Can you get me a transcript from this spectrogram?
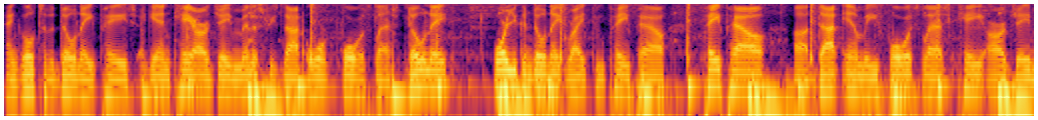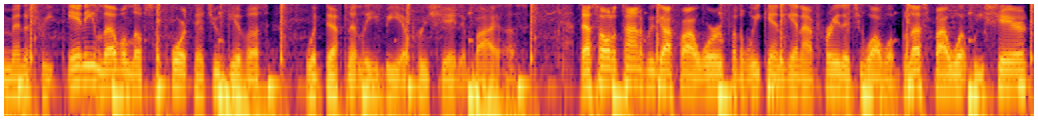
and go to the donate page. Again, krjministries.org forward slash donate, or you can donate right through PayPal, paypal.me uh, forward slash krj ministry. Any level of support that you give us would definitely be appreciated by us. That's all the time that we got for our word for the weekend. Again, I pray that you all were blessed by what we shared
